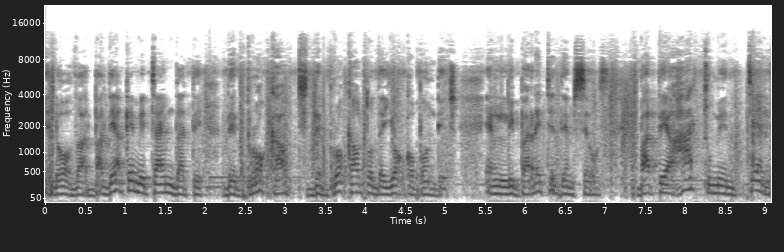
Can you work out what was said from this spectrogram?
and all that. But there came a time that they, they broke out, they broke out of the yoke of bondage and liberated themselves. But they had to maintain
